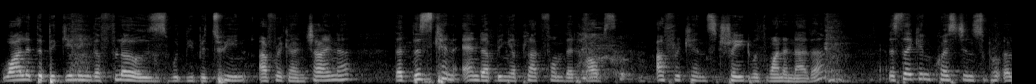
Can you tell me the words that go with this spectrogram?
while at the beginning the flows would be between Africa and China, that this can end up being a platform that helps Africans trade with one another. The second question to uh,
